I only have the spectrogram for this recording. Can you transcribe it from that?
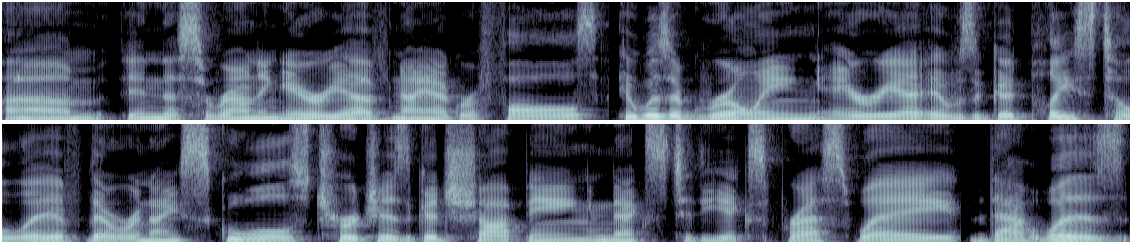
um, in the surrounding area of Niagara Falls, it was a growing area. It was a good place to live. There were nice schools, churches, good shopping next to the expressway. That was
